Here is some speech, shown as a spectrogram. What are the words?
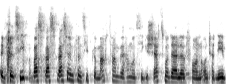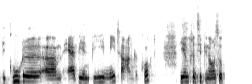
Im Prinzip, was, was, was wir im Prinzip gemacht haben, wir haben uns die Geschäftsmodelle von Unternehmen wie Google, ähm, Airbnb, Meta angeguckt die im Prinzip genauso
